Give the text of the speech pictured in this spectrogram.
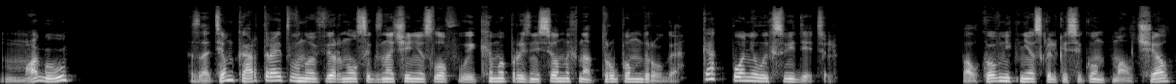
«Могу», Затем Картрайт вновь вернулся к значению слов Уикхэма, произнесенных над трупом друга, как понял их свидетель. Полковник несколько секунд молчал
